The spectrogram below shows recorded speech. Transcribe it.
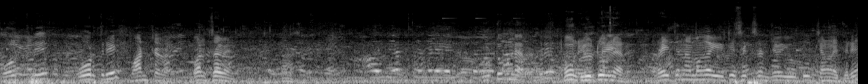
four three. Four three one seven. One seven. ಯೂಟ್ಯೂಬ್ನಾಗ ಹ್ಞೂ ಯೂಟ್ಯೂಬ್ನಾಗ ರೈತ ನಮಗೆ ಏಯ್ಟಿ ಸಿಕ್ಸ್ ಅಂತೇಳಿ ಯೂಟ್ಯೂಬ್ ಚಾನಲ್ ಐತ್ರಿ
